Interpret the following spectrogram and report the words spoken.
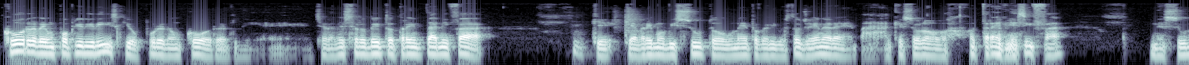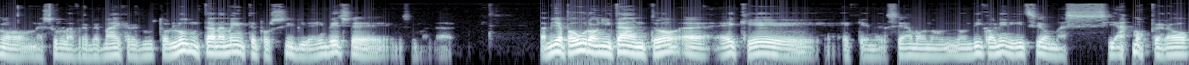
correre un po' più di rischi oppure non correrli. Ce l'avessero detto 30 anni fa che, che, avremmo vissuto un'epoca di questo genere, ma anche solo tre mesi fa, nessuno, nessuno l'avrebbe mai creduto lontanamente possibile. Invece, insomma, la, la, mia paura ogni tanto eh, è, che, è, che, siamo, non, non, dico all'inizio, ma siamo però,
